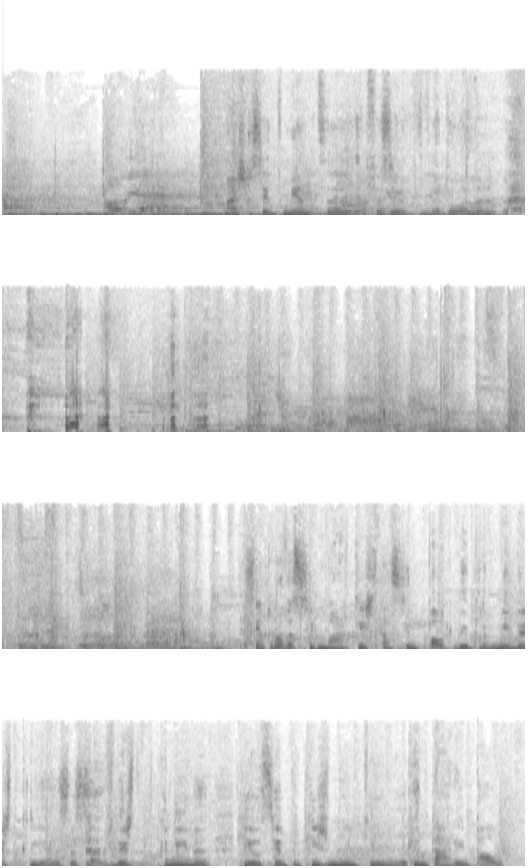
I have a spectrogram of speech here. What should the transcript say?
Oh, Mais recentemente, a fazer de Madonna. sempre houve assim uma artista assim de palco dentro de mim desde criança, sabes? Desde pequenina que eu sempre quis muito cantar em palco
